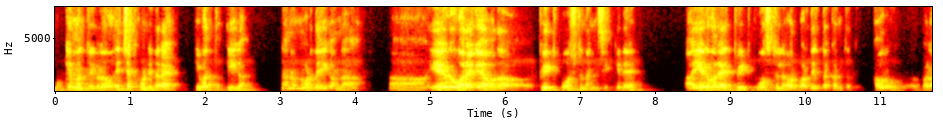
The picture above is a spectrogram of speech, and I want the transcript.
ಮುಖ್ಯಮಂತ್ರಿಗಳು ಎಚ್ಚೆತ್ಕೊಂಡಿದ್ದಾರೆ. ಇವತ್ತು ಈಗ ನಾನು ನೋಡಿದೆ ಈಗ ಒಂದು ಏಳುವರೆಗೆ ಅವರ ಟ್ವೀಟ್ ಪೋಸ್ಟ್ ನನಗೆ ಸಿಕ್ಕಿದೆ. ಆ ಏಳುವರೆ ಟ್ವೀಟ್ ಪೋಸ್ಟ್ ಅಲ್ಲಿ ಅವ್ರು ಬರ್ದಿರ್ತಕ್ಕಂಥದ್ದು, ಅವರು ಬಹಳ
